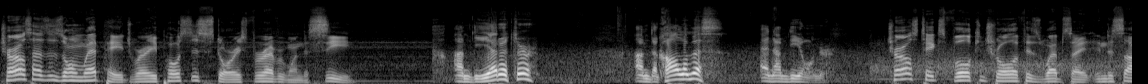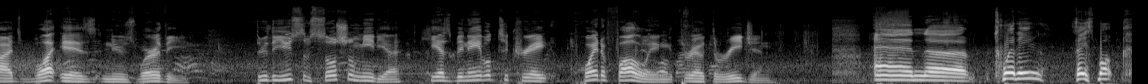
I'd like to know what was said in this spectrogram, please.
Charles has his own webpage where he posts his stories for everyone to see. I'm the editor, I'm the columnist, and I'm the owner. Charles takes full control of his website and decides what is newsworthy. Through the use of social media, he has been able to create quite a following throughout the region. And uh, tweeting, Facebook,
